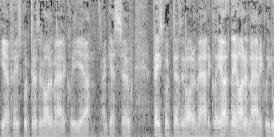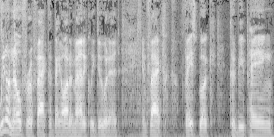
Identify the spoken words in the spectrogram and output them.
yeah, Facebook does it automatically. Yeah, I guess so. Facebook does it automatically. Uh, they automatically do. We don't know for a fact that they automatically do it, Ed. In fact, Facebook could be paying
